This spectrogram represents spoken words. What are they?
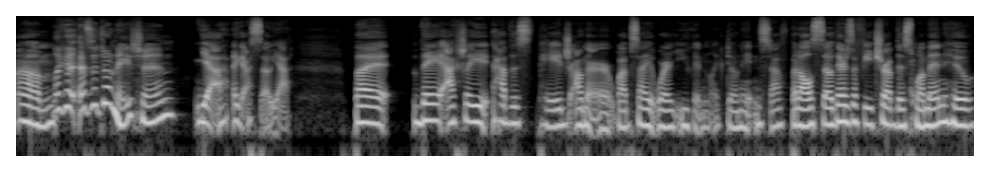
Um, Like a, as a donation. Yeah, I guess so. Yeah. But they actually have this page on their website where you can like donate and stuff. But also, there's a feature of this woman who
